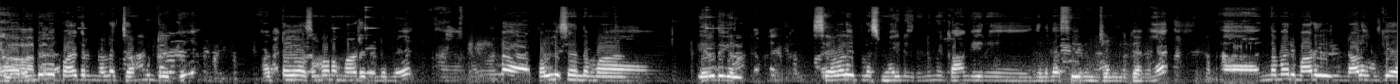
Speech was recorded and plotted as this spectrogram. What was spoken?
ஆஹ், ரெண்டுமே பார்க்கறதுக்கு நல்லா ஜம்முன் இருக்கு. அட்டகாசமான மாடு ரெண்டுமே. நல்லா பல்லு சேர்ந்த மா எருதுகள். செவலை பிளஸ் மயில் ரெண்டுமே காங்கேய இதில் தான் செய்யணும்னு சொல்லியிருக்காங்க. இந்த மாதிரி மாடுகள் இருந்தாலும் இங்கே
